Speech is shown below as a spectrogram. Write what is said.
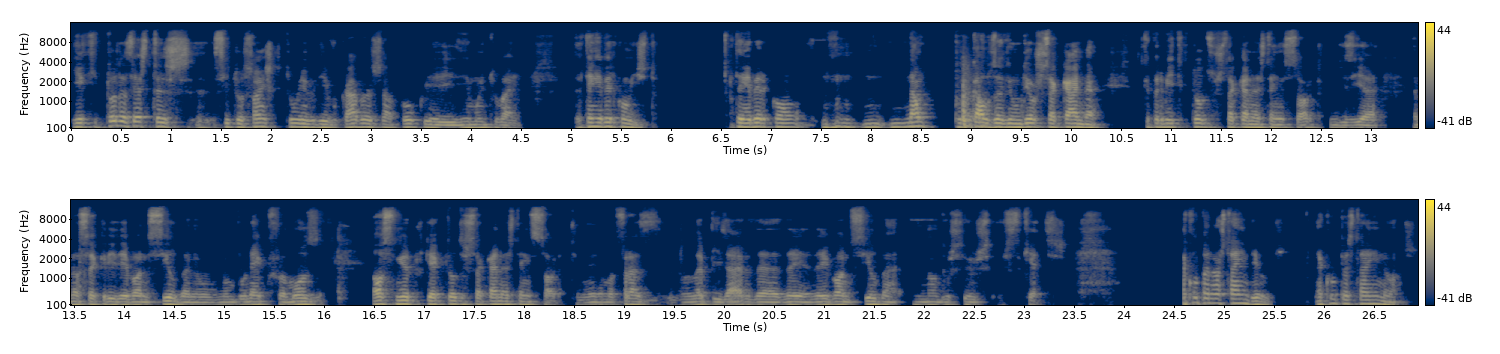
E aqui todas estas eh, situações que tu evocavas há pouco e, e muito bem, têm a ver com isto. Tem a ver com, não por causa de um Deus sacana que permite que todos os sacanas tenham sorte, como dizia a nossa querida Ivone Silva num, num boneco famoso, ao Senhor porque é que todos os sacanas têm sorte. Era uma frase lapidar da, da, da Ivone Silva num dos seus sketches. A culpa não está em Deus, a culpa está em nós.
